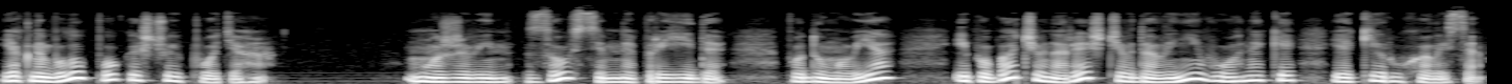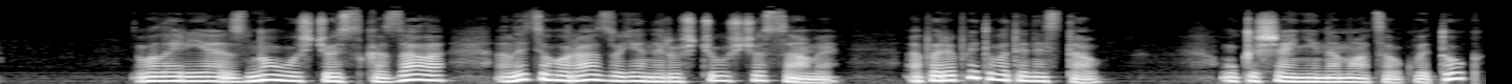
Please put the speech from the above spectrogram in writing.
як не було поки що й потяга. Може, він зовсім не приїде, подумав я і побачив нарешті вдалині вогники, які рухалися. Валерія знову щось сказала, але цього разу я не розчув, що саме, а перепитувати не став. У кишені намацав квиток,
